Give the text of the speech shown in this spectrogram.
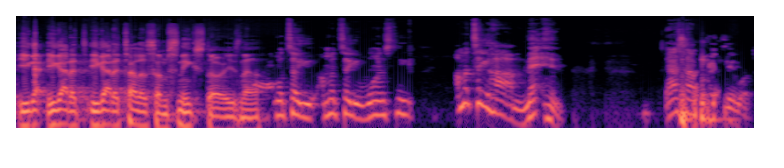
you got you got to you got to tell us some sneak stories now. I'm gonna tell you, I'm gonna tell you one sneak. I'm gonna tell you how I met him. That's how crazy it was.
